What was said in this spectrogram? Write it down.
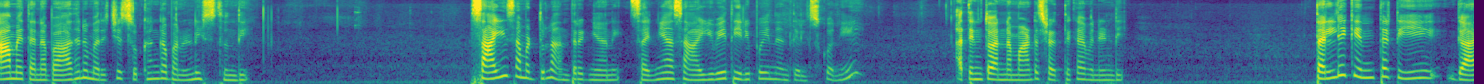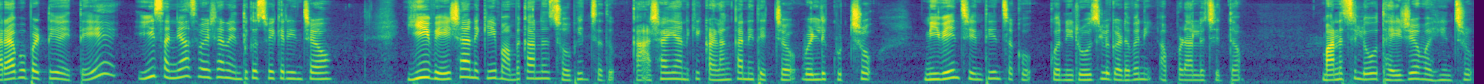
ఆమె తన బాధను మరిచి సుఖంగా మరణిస్తుంది. సాయి సమర్థులు అంతర్జ్ఞాని సన్యాస ఆయువే తీరిపోయిందని తెలుసుకొని అతనితో అన్న మాట శ్రద్ధగా వినండి. తల్లికి ఇంతటి గారాబు పట్టి అయితే ఈ సన్యాస వేషాన్ని ఎందుకు స్వీకరించావు? ఈ వేషానికి మమకారం శోభించదు. కాషాయానికి కళంకాన్ని తెచ్చావు. వెళ్ళి కూర్చో. నీవేం చింతించకు. కొన్ని రోజులు గడవని అప్పుడు ఆలోచిద్దాం. మనసులో ధైర్యం వహించు.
